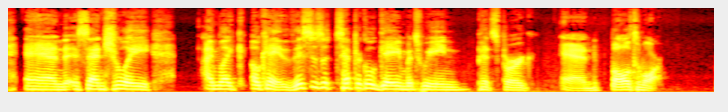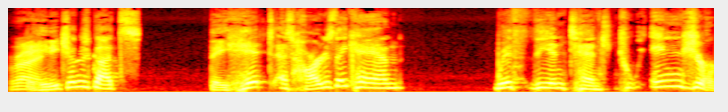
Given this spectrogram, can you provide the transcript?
and essentially, I'm like, okay, this is a typical game between Pittsburgh and Baltimore. Right. They hit each other's guts. They hit as hard as they can with the intent to injure.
